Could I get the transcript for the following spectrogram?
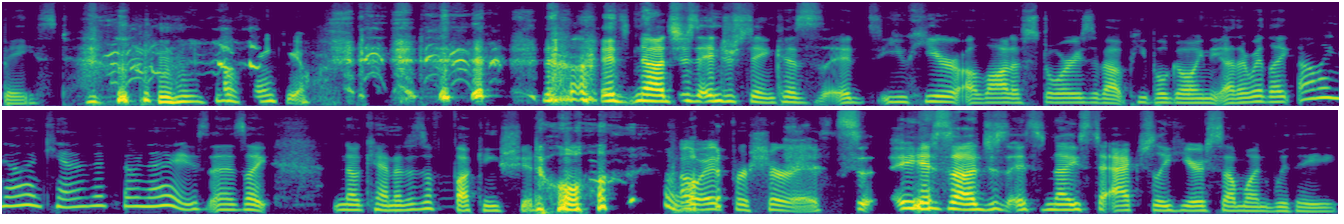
based. oh, thank you. no, it's no, it's just interesting because it's you hear a lot of stories about people going the other way, like, oh my god, Canada's so nice. And it's like, no, Canada's a fucking shithole. Oh, it for sure is. so, yeah, so just it's nice to actually hear someone with a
